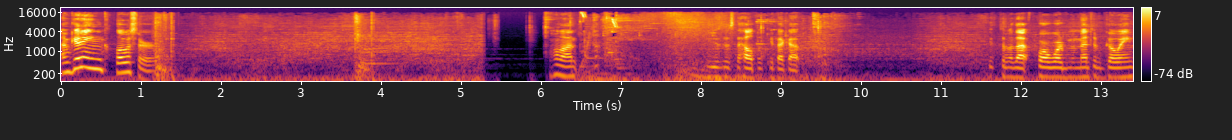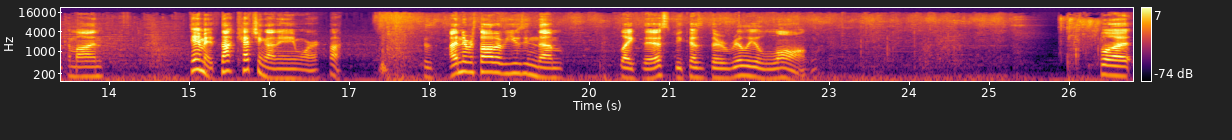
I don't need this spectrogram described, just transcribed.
I'm getting closer. Hold on. Use this to help us get back up. Get some of that forward momentum going. Come on. Damn it, it's not catching on anymore. Fuck. Because I never thought of using them like this because they're really long. But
